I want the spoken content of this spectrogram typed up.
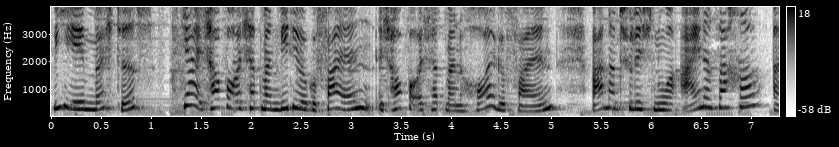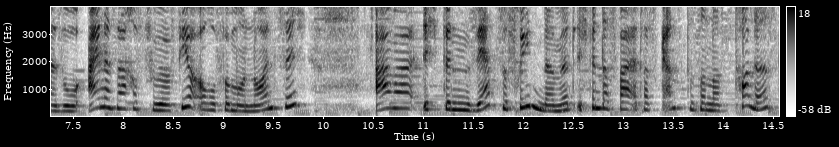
wie ihr eben möchtet. Ja, ich hoffe, euch hat mein Video gefallen. Ich hoffe, euch hat mein Haul gefallen. War natürlich nur eine Sache, also eine Sache für 4,95 Euro. Aber ich bin sehr zufrieden damit. Ich finde, das war etwas ganz besonders Tolles.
